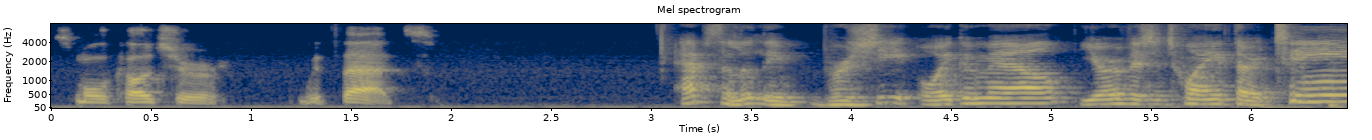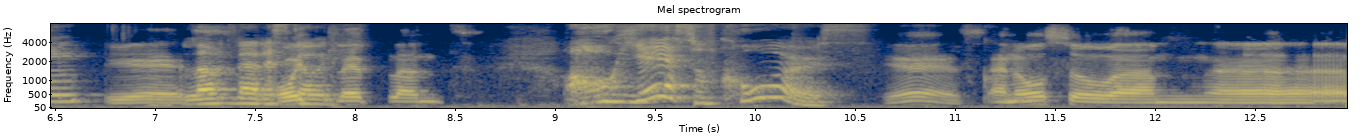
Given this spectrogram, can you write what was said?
small culture with that. Absolutely. Birgit Õigemeel, Eurovision 2013. Yes. Love that. Oit Oh, yes, of course. Yes. And also um, uh,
